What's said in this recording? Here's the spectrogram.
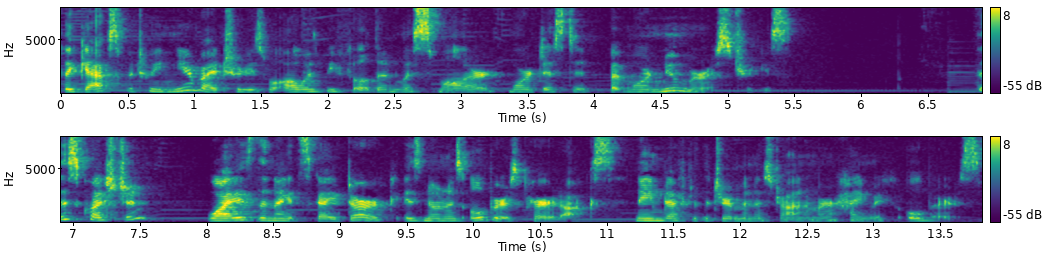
The gaps between nearby trees will always be filled in with smaller, more distant, but more numerous trees. This question, why is the night sky dark, is known as Olbers' paradox, named after the German astronomer Heinrich Olbers.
